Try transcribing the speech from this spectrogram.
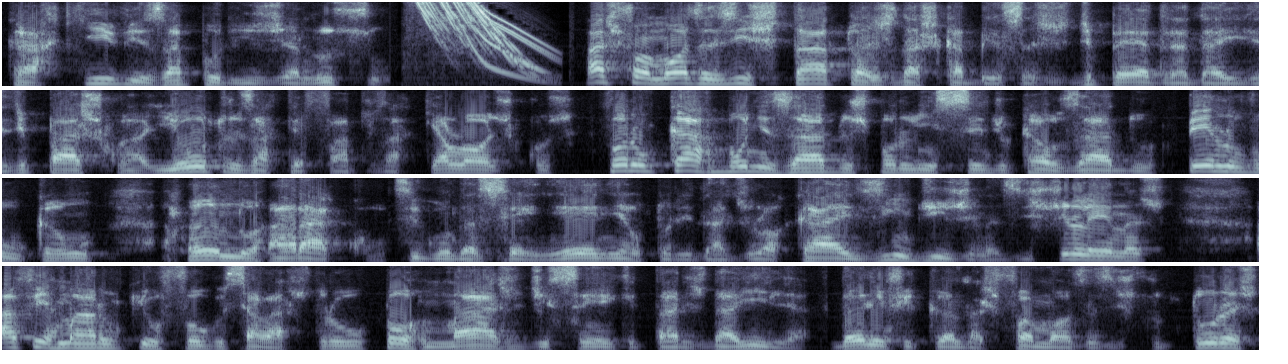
Kharkiv e Zaporizhia no sul. As famosas estátuas das cabeças de pedra da Ilha de Páscoa e outros artefatos arqueológicos foram carbonizados por um incêndio causado pelo vulcão Rano Haraco. Segundo a CNN, autoridades locais, indígenas e chilenas afirmaram que o fogo se alastrou por mais de 100 hectares da ilha, danificando as famosas estruturas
